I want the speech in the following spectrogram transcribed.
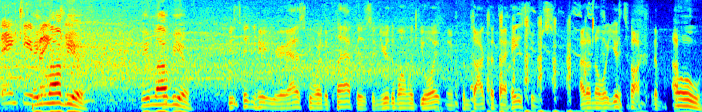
Thank you. They thank love you. They love you. You're sitting here, you're asking where the clap is, and you're the one with the ointment from Dr. De Jesus. I don't know what you're talking about. Oh,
